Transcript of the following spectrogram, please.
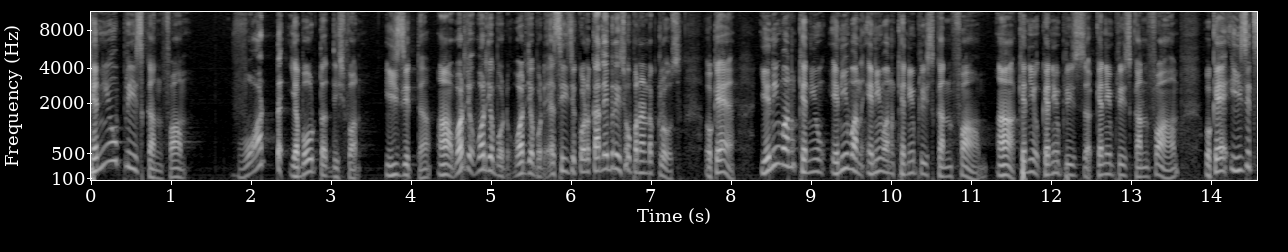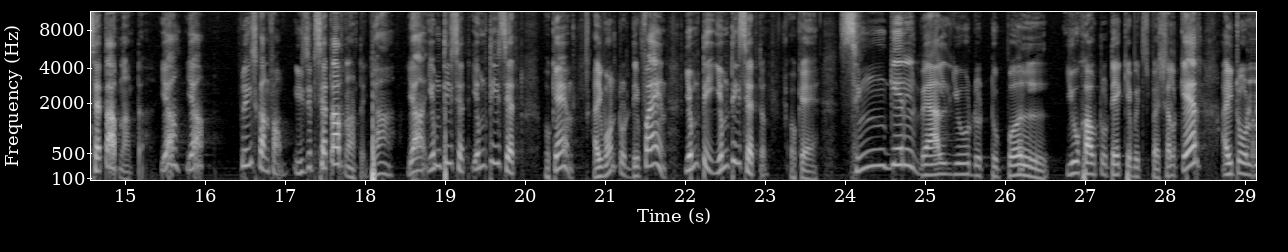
can you please confirm what about this one? Is it uh, uh, what what about what about s is equal to curly brace open and close okay? Anyone can you anyone anyone can you please confirm uh, can you can you please uh, can you please confirm okay? Is it set or not? Yeah yeah please confirm. Is it set or not? Yeah yeah empty set empty set okay? I want to define empty empty set okay? Single valued tuple you have to take a bit special care i told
